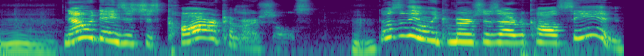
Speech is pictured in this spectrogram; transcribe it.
Mm. Nowadays, it's just car commercials. Mhm. Those are the only commercials I recall seeing.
